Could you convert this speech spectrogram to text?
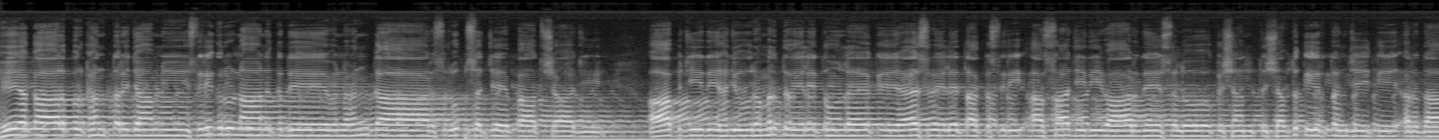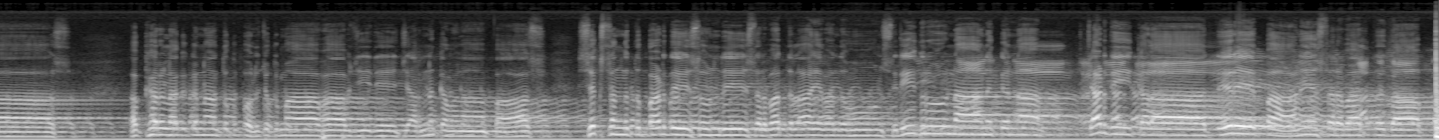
ਹੇ ਅਕਾਲ ਪੁਰਖ ਅੰਤਰ ਜਾਮੀ, ਸ੍ਰੀ ਗੁਰੂ ਨਾਨਕ ਦੇਵ, ਨਿਰੰਕਾਰ ਸਰੂਪ ਸੱਚੇ ਪਾਤਸ਼ਾਹ ਜੀ। ਆਪ ਜੀ ਦੇ ਹਜੂਰ ਅੰਮ੍ਰਿਤ ਵੇਲੇ ਤੋਂ ਲੈ ਕੇ ਇਸ ਵੇਲੇ ਤੱਕ ਸ੍ਰੀ ਆਸਾ ਜੀ ਦੀ ਵਾਰ ਦੇ ਸ਼ਲੋਕ, ਸ਼ੰਤ, ਸ਼ਬਦ ਕੀਰਤਨ ਜੀ ਕੀ ਅਰਦਾਸ। ਅੱਖਰ ਲਗ ਕੰਨਾ ਤੁਕ ਭੁੱਲ ਚੁਕ ਮਾਫ ਭਾਵ ਜੀ ਦੇ ਚਰਨ ਕਮਲਾਂ ਪਾਸ। ਸਿੱਖ ਸੰਗਤ ਪੜ੍ਹਦੇ, ਸੁਣਦੇ, ਸਰਬੱਤ ਲਾਹੇਵੰਦ ਹੋਣ। ਸ੍ਰੀ ਗੁਰੂ ਨਾਨਕ ਨਾਮ ਚੜ੍ਹਦੀ ਕਲਾ ਤੇਰੇ ਭਾਣੇ ਸਰਬੱਤ ਦਾ।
